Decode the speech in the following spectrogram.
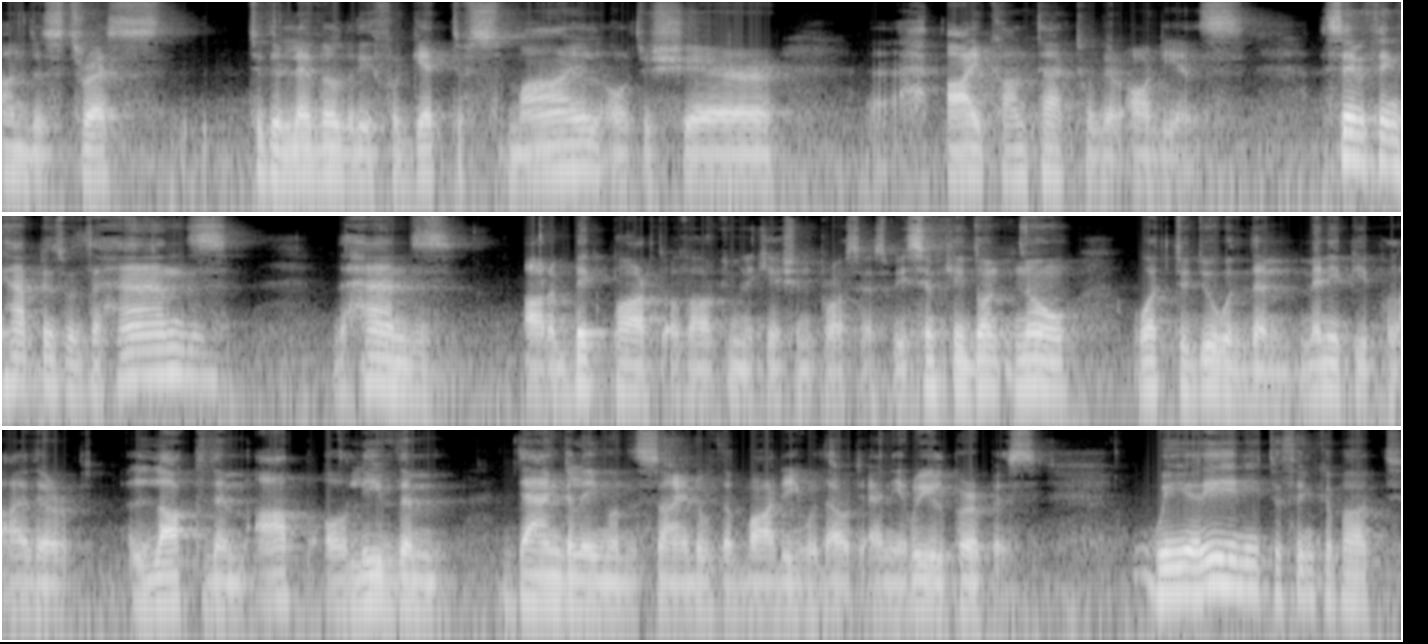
under stress to the level that they forget to smile or to share uh, eye contact with their audience. Same thing happens with the hands. The hands are a big part of our communication process. We simply don't know what to do with them. Many people either lock them up or leave them dangling on the side of the body without any real purpose. We really need to think about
